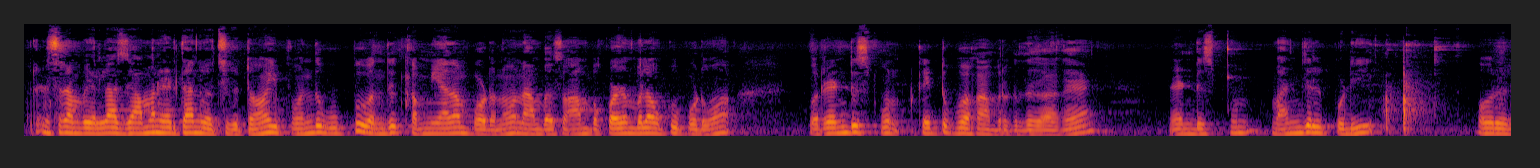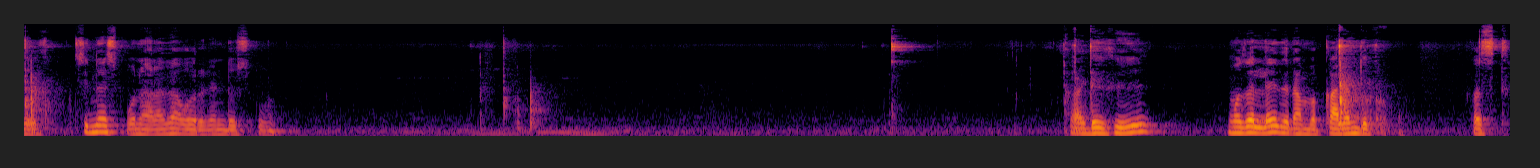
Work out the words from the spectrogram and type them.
ஃப்ரெண்ட்ஸ் நம்ம எல்லா ஜாமானும் எடுத்தாந்து வச்சுக்கிட்டோம். இப்போ வந்து உப்பு வந்து கம்மியாக தான் போடணும். நம்ம சாம்ப குழம்புலாம் உப்பு போடுவோம். ஒரு ரெண்டு ஸ்பூன் கெட்டு போகாமல் இருக்கிறதுக்காக ரெண்டு ஸ்பூன் மஞ்சள் பொடி. ஒரு சின்ன ஸ்பூனால தான் ஒரு ரெண்டு ஸ்பூன். கடுகு முதல்ல இதை நம்ம கலந்துக்கணும். ஃபஸ்ட்டு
